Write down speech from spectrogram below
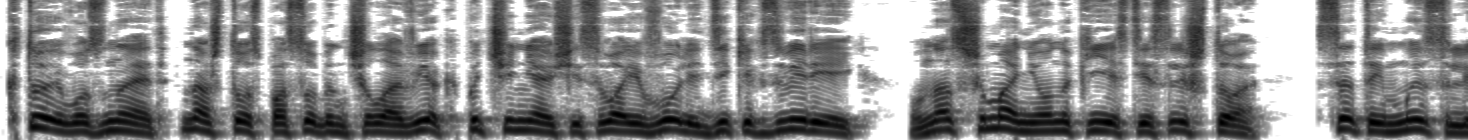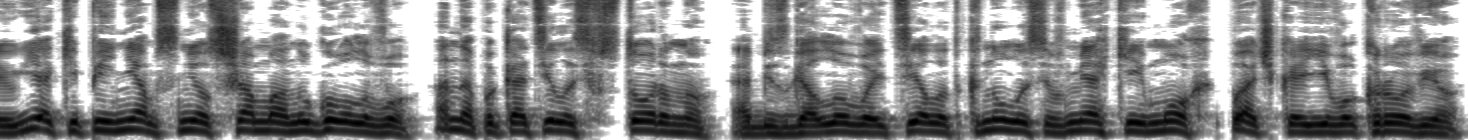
Кто его знает, на что способен человек, подчиняющий своей воле диких зверей? У нас шаманенок есть, если что. С этой мыслью я кипеням снес шаману голову. Она покатилась в сторону, а безголовое тело ткнулось в мягкий мох, пачкая его кровью.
